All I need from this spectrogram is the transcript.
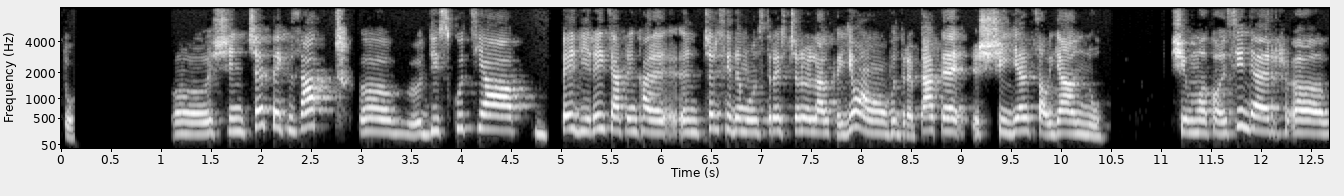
tu. Uh, și încep exact uh, discuția pe direcția prin care încerc să-i demonstrez celălalt că eu am avut dreptate și el sau ea nu. Și mă consider uh,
